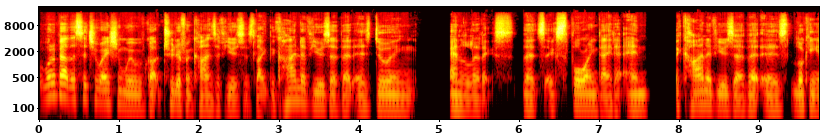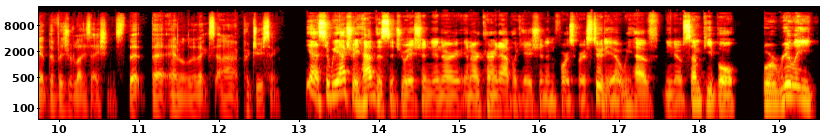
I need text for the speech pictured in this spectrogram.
What about the situation where we've got two different kinds of users, like the kind of user that is doing analytics, that's exploring data, and the kind of user that is looking at the visualizations that the analytics are producing? Yeah, so we actually have this situation in our in our current application in Foursquare Studio. We have, you know, some people who are really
